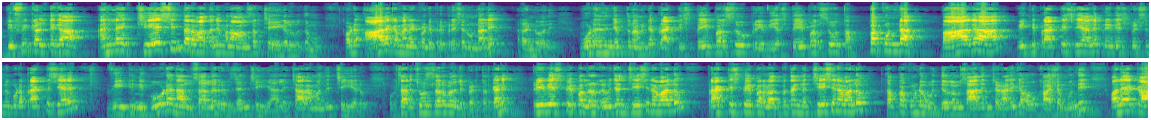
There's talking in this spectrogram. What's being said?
డిఫికల్ట్గా అనలైజ్ చేసిన తర్వాతనే మనం ఆన్సర్ చేయగలుగుతాము. కాబట్టి ఆ రకమైనటువంటి ప్రిపరేషన్ ఉండాలి. రెండవది మూడోది ఏం చెప్తున్నానంటే ప్రాక్టీస్ పేపర్స్ ప్రీవియస్ పేపర్స్ తప్పకుండా బాగా వీటిని ప్రాక్టీస్ చేయాలి ప్రీవియస్ బిట్స్ని కూడా ప్రాక్టీస్ చేయాలి వీటిని కూడా నాలుగు సార్లు రివిజన్ చేయాలి. చాలామంది చెయ్యరు. ఒకసారి చూస్తారు వదిలిపెడతారు. కానీ ప్రీవియస్ పేపర్లో రివిజన్ చేసిన వాళ్ళు ప్రాక్టీస్ పేపర్లో అద్భుతంగా చేసిన వాళ్ళు తప్పకుండా ఉద్యోగం సాధించడానికి అవకాశం ఉంది. వాళ్ళ యొక్క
